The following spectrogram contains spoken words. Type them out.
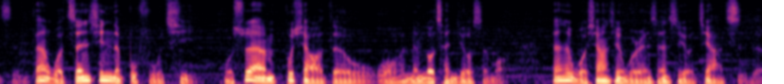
子，但我真心的不服气。我虽然不晓得我能够成就什么。但是我相信我人生是有价值的，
